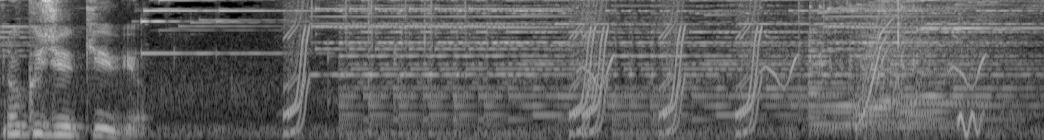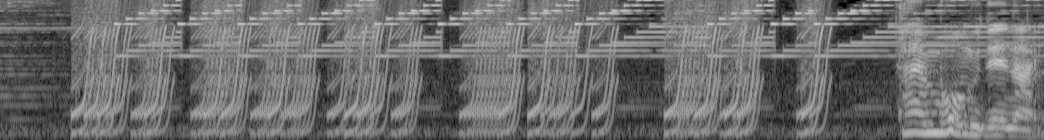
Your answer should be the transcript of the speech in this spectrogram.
69秒。タイムボム出ない。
